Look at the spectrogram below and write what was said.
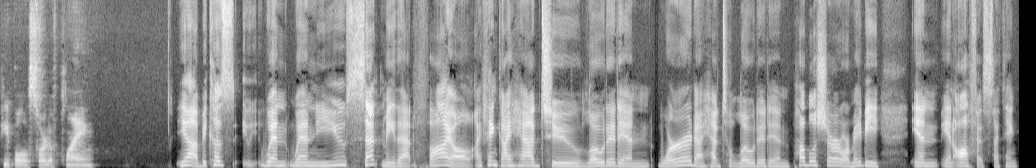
people sort of playing. Yeah, because when when you sent me that file, I think I had to load it in Word, I had to load it in Publisher or maybe in in Office. I think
